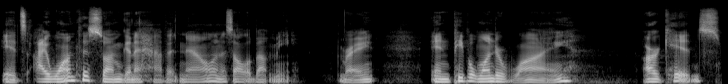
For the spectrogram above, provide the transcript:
It's, I want this, so I'm going to have it now, and it's all about me, right? And people wonder why our kids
